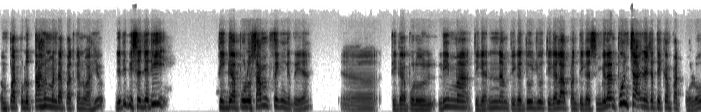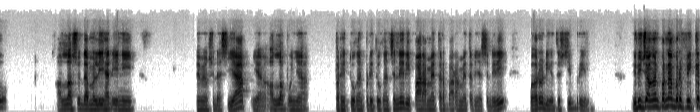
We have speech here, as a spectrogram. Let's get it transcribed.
40 tahun mendapatkan wahyu, jadi bisa jadi 30 something gitu ya. 35, 36, 37, 38, 39, puncaknya ketika 40, Allah sudah melihat ini memang sudah siap, ya Allah punya perhitungan-perhitungan sendiri, parameter-parameternya sendiri, baru diutus Jibril. Jadi jangan pernah berpikir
